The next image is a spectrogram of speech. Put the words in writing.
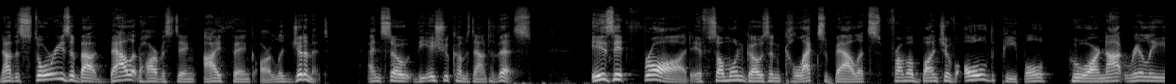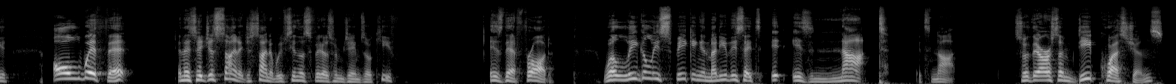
Now, the stories about ballot harvesting, I think, are legitimate. And so the issue comes down to this is it fraud if someone goes and collects ballots from a bunch of old people who are not really all with it and they say, just sign it, just sign it? We've seen those videos from James O'Keefe. Is that fraud? Well, legally speaking, in many of these states, it is not. It's not. So there are some deep questions,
